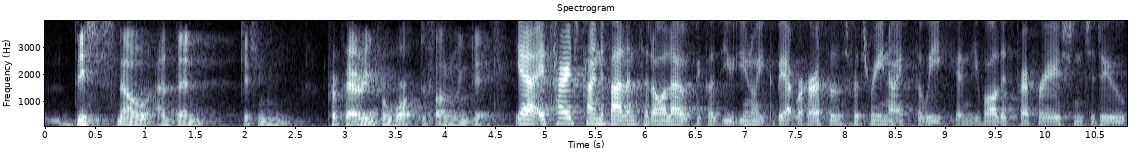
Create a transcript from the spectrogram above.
this now and then getting preparing for work the following day. Yeah, it's hard to kind of balance it all out because you you know you could be at rehearsals for three nights a week and you've all this preparation to do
